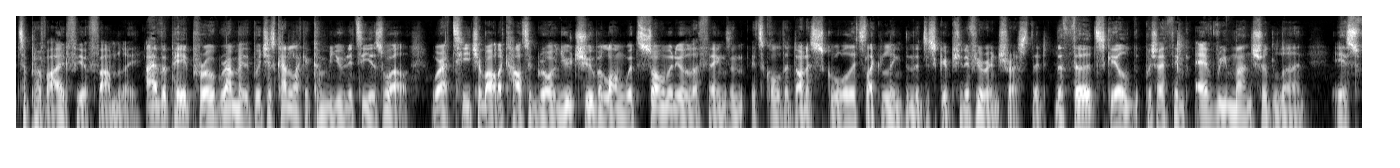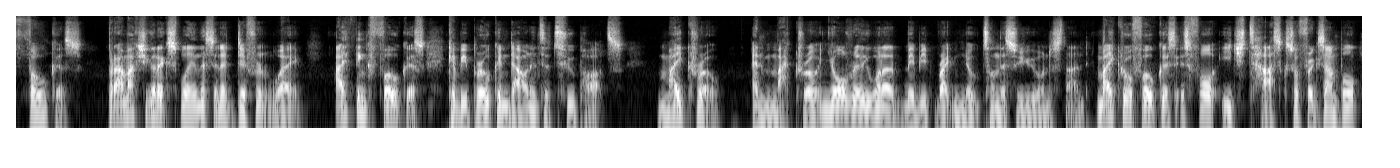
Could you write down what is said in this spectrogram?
to provide for your family. I have a paid program eh, which is kind of like a community as well where I teach about like how to grow on YouTube along with so many other things and it's called Adonis School. It's like linked in the description if you're interested. The third skill which I think every man should learn is focus. But I'm actually going to explain this in a different way. I think focus can be broken down into two parts. Micro and macro. And you'll really want to maybe write notes on this so you understand. Micro focus is for each task. So, for example,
